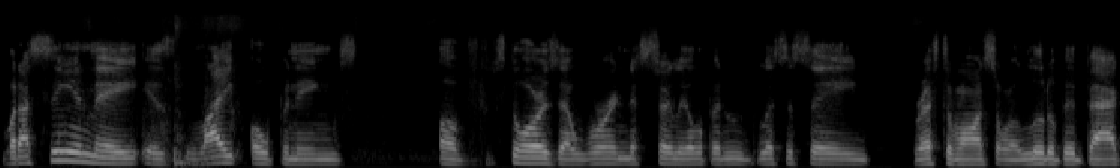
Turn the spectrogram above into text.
What I see in May is light openings of stores that weren't necessarily open. Let's just say restaurants or a little bit back.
